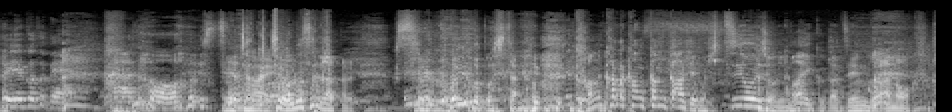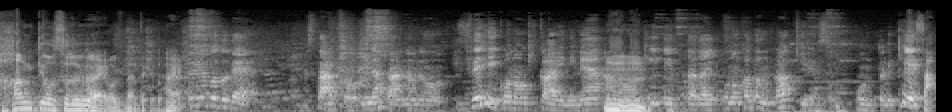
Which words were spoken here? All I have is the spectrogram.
ということで、あの。めちゃ問くちゃうるさかったね。すごい音したよ。カンカラカンカンカンってもう必要以上にマイクが全部あの、反響するぐらい音なんだけど。はい。ということで、スタート。皆さん、あの、ぜひこの機会にね、あうんの、うん聞いていただいて、この方のラッキーです。本当に。K さん。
